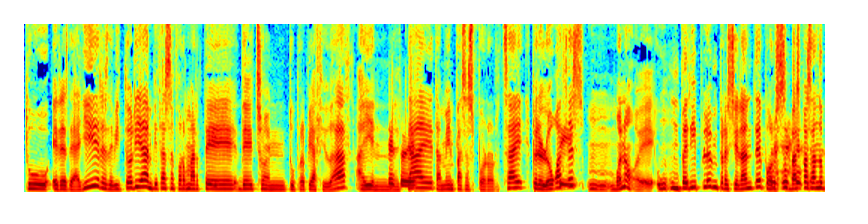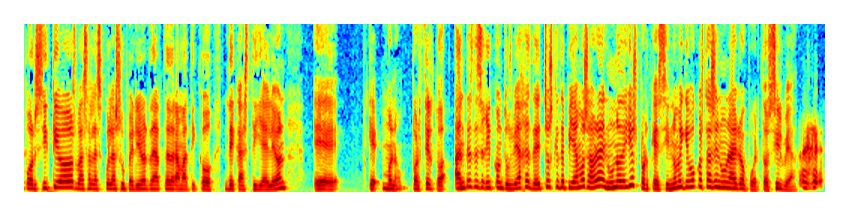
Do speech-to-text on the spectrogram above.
tú eres de allí, eres de Vitoria, empiezas a formarte de hecho en tu propia ciudad, ahí en Eso el TAE, también pasas por Orchay, pero luego Sí. haces, mm, bueno, eh, un, un periplo impresionante, por, vas pasando por sitios, vas a la Escuela Superior de Arte Dramático de Castilla y León. eh, que, bueno, por cierto, antes de seguir con tus viajes, de hecho es que te pillamos ahora en uno de ellos porque si no me equivoco estás en un aeropuerto, Silvia.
